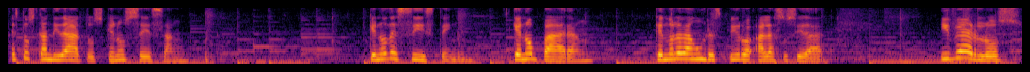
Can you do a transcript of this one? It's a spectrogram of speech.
estos candidatos que no cesan, que no desisten, que no paran, que no le dan un respiro a la sociedad. Y verlos,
